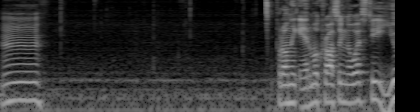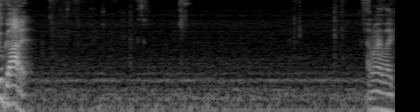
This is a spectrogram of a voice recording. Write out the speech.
Hmm. Put on the Animal Crossing OST. You got it. How do I, like,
